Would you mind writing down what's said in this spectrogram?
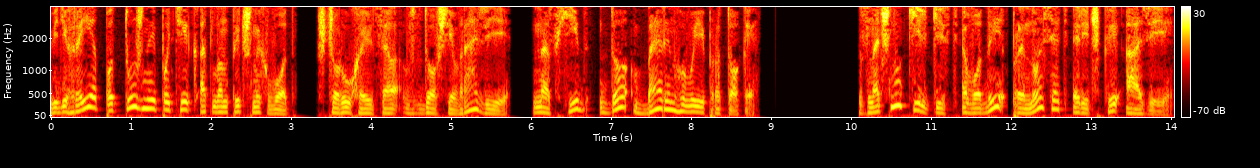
відіграє потужний потік атлантичних вод, що рухаються вздовж Євразії на схід до Берингової протоки. Значну кількість води приносять річки Азії,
